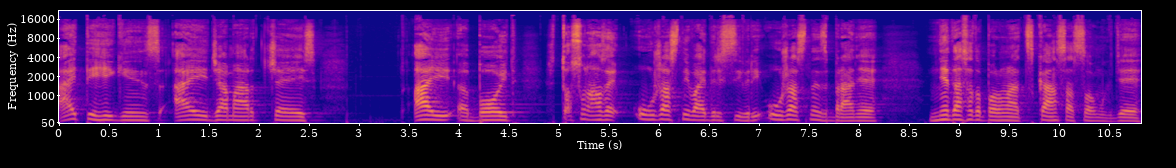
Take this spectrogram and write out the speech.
aj T. Higgins, aj Jamar Chase, aj eh, Boyd, to sú naozaj úžasní wide receivery, úžasné zbranie. Nedá sa to porovnať s Kansasom, kde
